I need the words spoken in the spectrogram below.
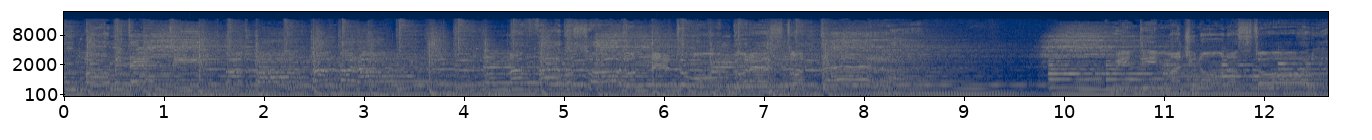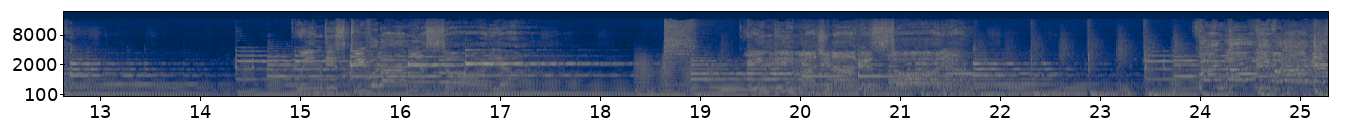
un po' mi tenti, ma vado solo nel tuo mondo, resto a terra. Quindi immagino una storia, quindi scrivo la mia storia. Immagina che storia. Quando vivo la mia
